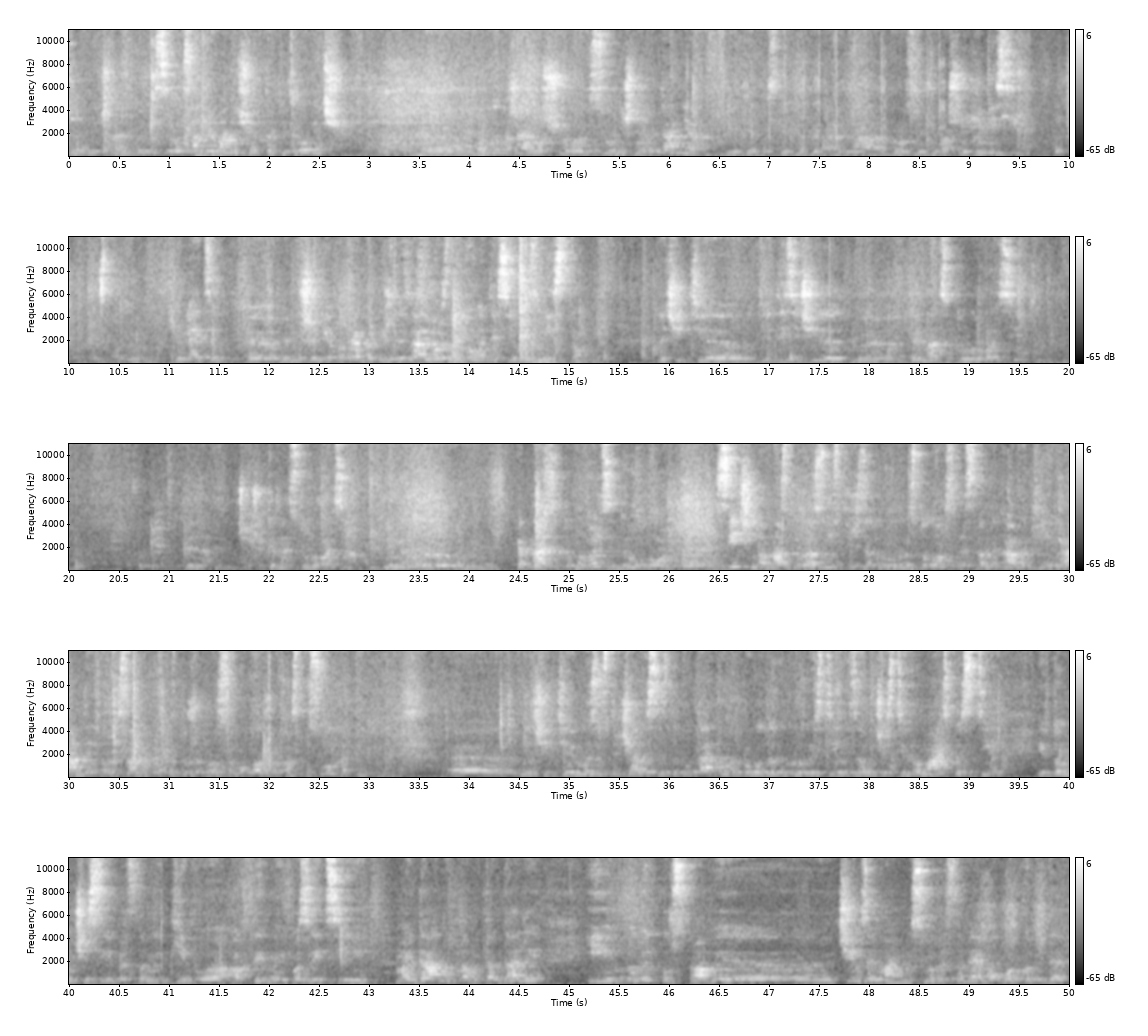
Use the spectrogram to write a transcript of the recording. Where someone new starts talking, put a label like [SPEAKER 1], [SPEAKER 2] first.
[SPEAKER 1] Шановні члени комісії, Олександр Іванович, Віктор Петрович. Е, Ми вважаємо, що сьогоднішнє питання, яке дослідно на розгляді вашої комісії, е, вірніше, є потреба більш детально ознайомитись його змістом. Значить, е, в 2013 році, 2014 році, ні, ми, е, в 2015 році, 2 січня, у нас була зустріч за круглим столом з представниками Київради. Олександр, ми вас дуже просимо уважно нас послухати. Е, ми зустрічалися з депутатами, проводили круглий стіл за участі громадськості і в тому числі представників активної позиції Майдану там і так далі. І ввели курс справи, е, чим займаємось. Ми представляємо оргкомітет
